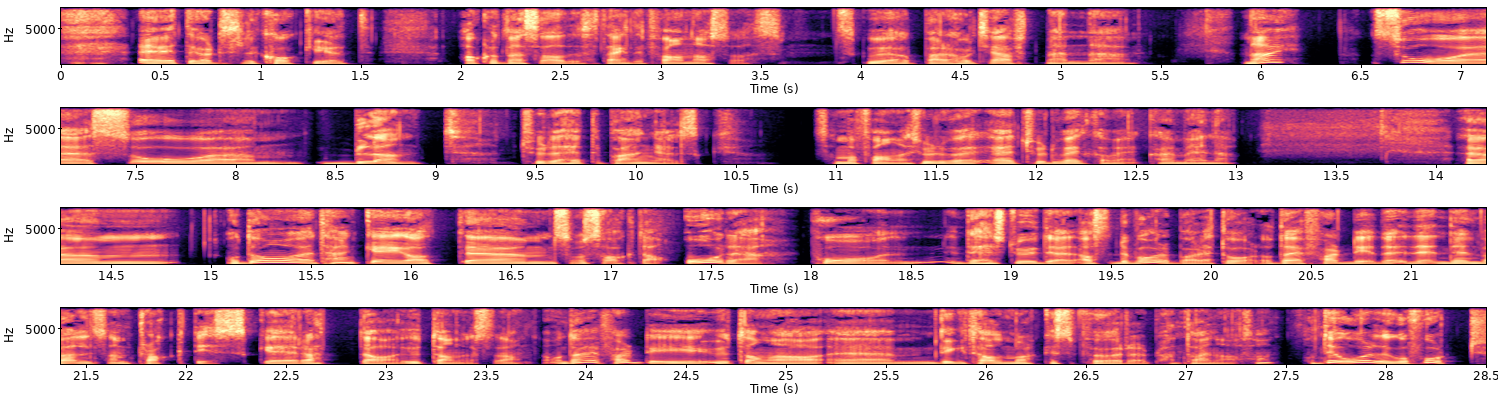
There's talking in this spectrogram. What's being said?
jeg vet det hørtes litt cocky ut. Akkurat da jeg sa det, så tenkte jeg faen, altså, skulle jeg bare holdt kjeft? Men uh, nei. Så, uh, så um, blunt, tror jeg det heter på engelsk. Samme faen, jeg tror du, vet hva jeg mener. Um, og da tenker jeg at, um, som sagt, da, året på det her studiet altså Det varer bare et år, og da er jeg ferdig. Det, det, det er en veldig sånn praktisk eh, retta utdannelse. Da. Og da er jeg ferdig utdanna eh, digital markedsfører, blant annet. Sant? Og det året det går fort.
